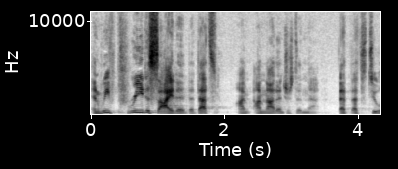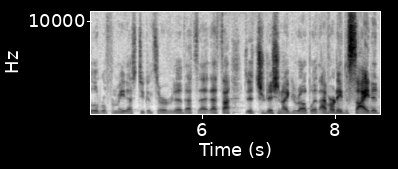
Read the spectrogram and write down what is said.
and we've pre-decided that that's I'm, I'm not interested in that. That, that's too liberal for me. That's too conservative. That's, that, that's not the tradition I grew up with. I've already decided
